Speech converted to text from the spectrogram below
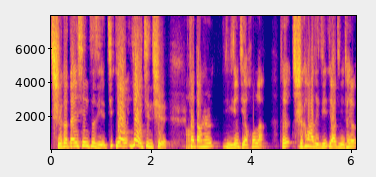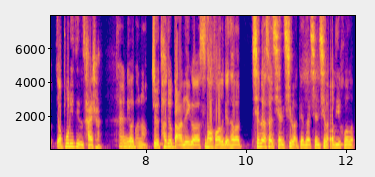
时刻担心自己要要进去，他当时已经结婚了，他就时刻怕自己要进去，他就要剥离自己的财产，他离婚了。就他就把那个四套房子给他了，现在算前妻了，给他前妻了，要离婚了。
